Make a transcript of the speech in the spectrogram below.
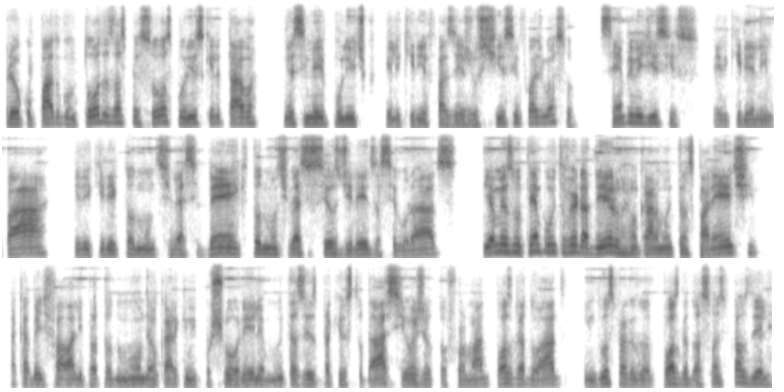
Preocupado com todas as pessoas, por isso que ele estava nesse meio político, que ele queria fazer justiça em Foz do Iguaçu. Sempre me disse isso. Ele queria limpar, ele queria que todo mundo estivesse bem, que todo mundo tivesse os seus direitos assegurados. E ao mesmo tempo muito verdadeiro, é um cara muito transparente, acabei de falar ali para todo mundo, é um cara que me puxou a orelha muitas vezes para que eu estudasse. Hoje eu estou formado, pós-graduado, em duas pós-graduações por causa dele.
